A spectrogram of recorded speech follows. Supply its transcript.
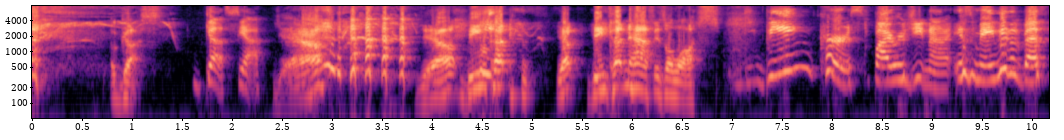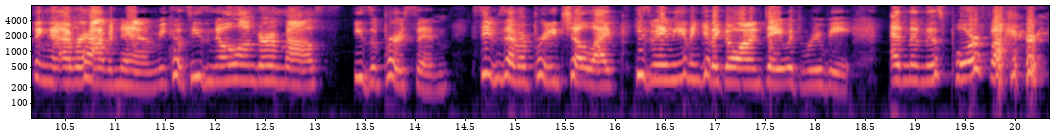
oh, Gus. Gus, yeah. Yeah, yeah. Being cut. yep, being cut in half is a loss. Being cursed by Regina is maybe the best thing that ever happened to him because he's no longer a mouse. He's a person. Seems to have a pretty chill life. He's maybe even gonna get to go on a date with Ruby. And then this poor fucker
